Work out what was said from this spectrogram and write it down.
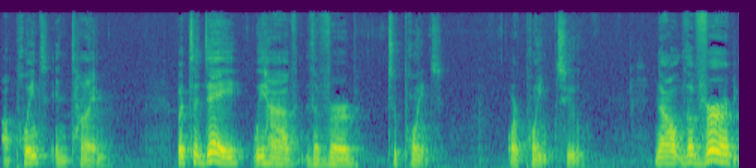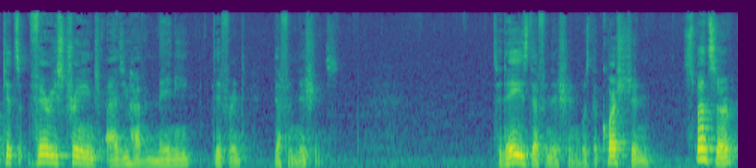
a point in time. But today we have the verb to point or point to. Now, the verb gets very strange as you have many different definitions. Today's definition was the question Spencer,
